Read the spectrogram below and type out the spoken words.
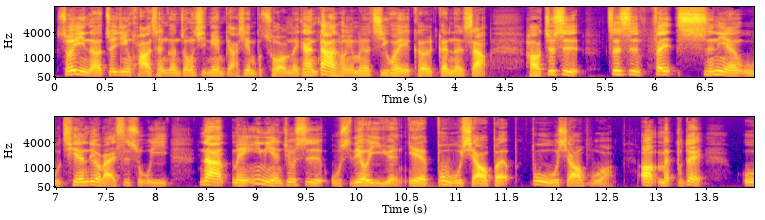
所以呢，最近华晨跟中心电表现不错，我们看大同有没有机会也可以跟得上。好，就是。这是非十年五千六百四十五亿，那每一年就是五十六亿元，也不无小本，不无小补哦。哦，没不对，五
